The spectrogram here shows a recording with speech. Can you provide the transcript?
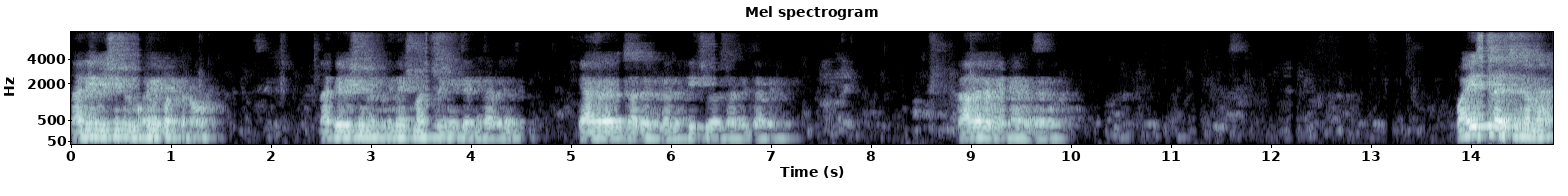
நிறைய விஷயங்கள் முறைப்படுத்தணும். நிறைய விஷயங்கள் தினேஷ் மாஸ்டர் இங்கே இருந்தார் தியாகராஜ் சார் இருக்காரு டீச்சுவர் சார் இருக்காரு ராதாரவியா இருக்காரு வயசுல சின்னவன்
